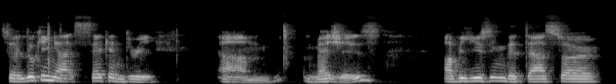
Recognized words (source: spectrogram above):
So looking at secondary um, measures, I'll be using the DASS, the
